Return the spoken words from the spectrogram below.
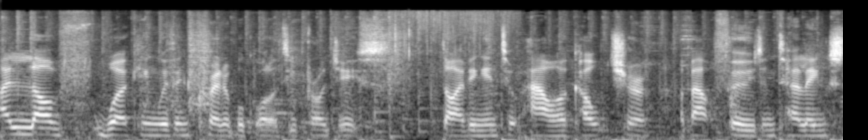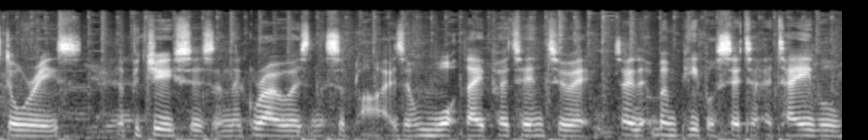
I love working with incredible quality produce, diving into our culture about food and telling stories, the producers and the growers and the suppliers and what they put into it, so that when people sit at a table,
